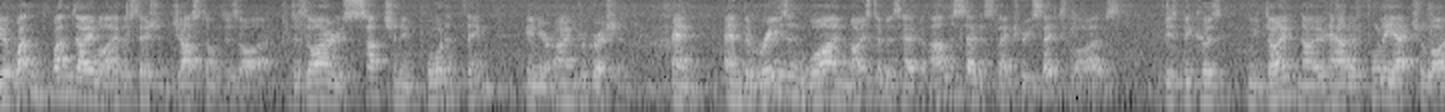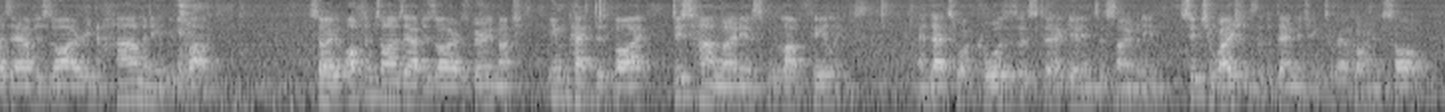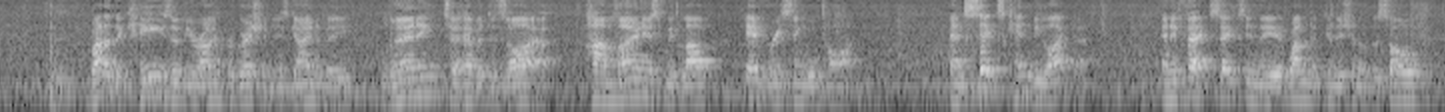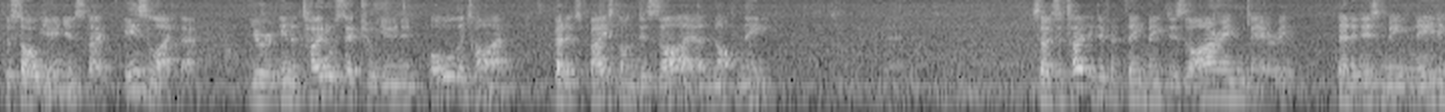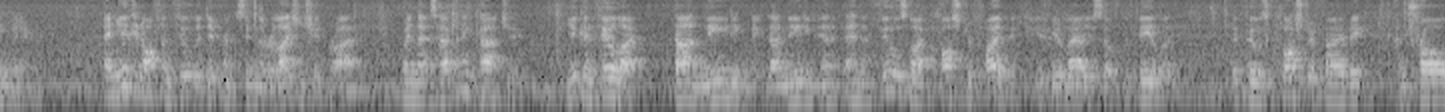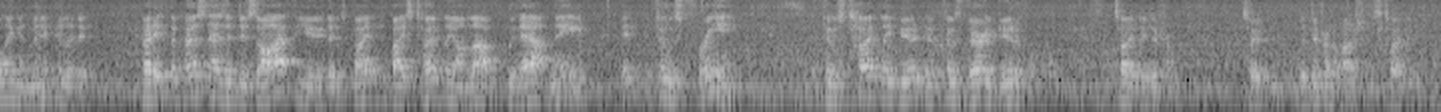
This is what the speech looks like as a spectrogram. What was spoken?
you know, one, one day we'll have a session just on desire. Desire is such an important thing in your own progression. And, and the reason why most of us have unsatisfactory sex lives is because we don't know how to fully actualize our desire in harmony with love. So oftentimes our desire is very much impacted by disharmonious with love feelings. And that's what causes us to get into so many situations that are damaging to our own soul. One of the keys of your own progression is going to be learning to have a desire harmonious with love every single time. And sex can be like that. And in fact, sex in the one condition of the soul, the soul union state, is like that. You're in a total sexual union all the time, but it's based on desire, not need. So it's a totally different thing, me desiring Mary, than it is me needing Mary. And you can often feel the difference in the relationship, right? When that's happening, can't you? You can feel like they're needing me, they're needing me, and it feels like claustrophobic if you allow yourself to feel it. It feels claustrophobic, controlling, and manipulative. But if the person has a desire for you that is based totally on love without need, it feels freeing. It feels totally beautiful. It feels very beautiful. Totally different. So the different emotions, totally different.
